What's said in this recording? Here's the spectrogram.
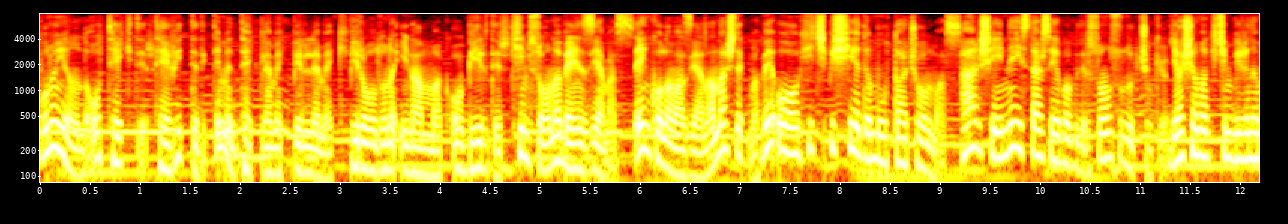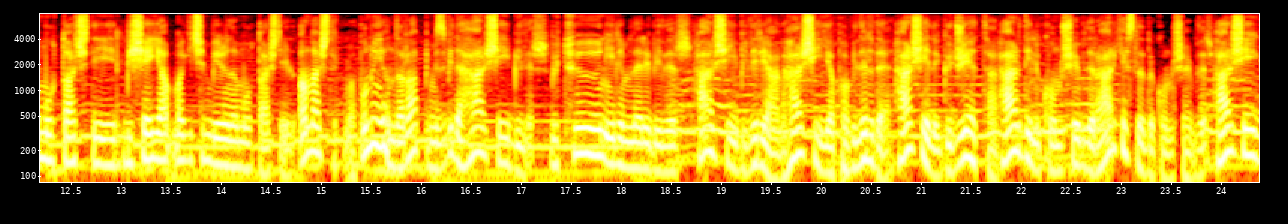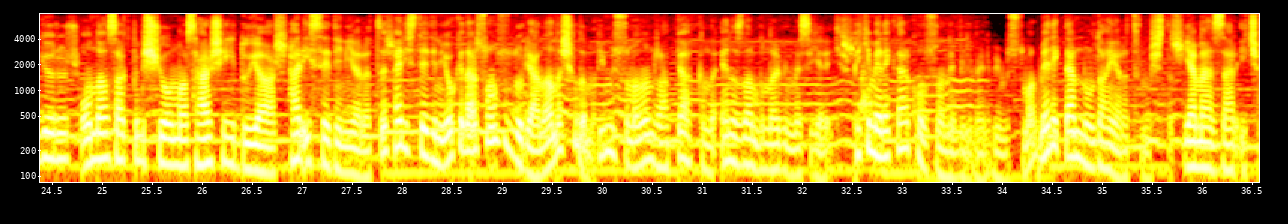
Bunun yanında o tektir. Tevhid dedik değil mi? Teklemek, birlemek, bir olduğuna inanmak, o birdir. Kimse ona benzeyemez. Denk olamaz yani yani anlaştık mı? Ve o hiçbir şeye de muhtaç olmaz. Her şeyi ne isterse yapabilir. Sonsuzdur çünkü. Yaşamak için birine muhtaç değil. Bir şey yapmak için birine muhtaç değil. Anlaştık mı? Bunun yanında Rabbimiz bir de her şeyi bilir. Bütün ilimleri bilir. Her şeyi bilir yani. Her şeyi yapabilir de. Her şeyde gücü yeter. Her dili konuşabilir. Herkesle de konuşabilir. Her şeyi görür. Ondan saklı bir şey olmaz. Her şeyi duyar. Her istediğini yaratır. Her istediğini yok eder. Sonsuzdur yani anlaşıldı mı? Bir Müslümanın Rabbi hakkında en azından bunları bilmesi gerekir. Peki melekler konusunda ne bilmeli bir Müslüman? Melekler nurdan yaratılmıştır. Yemezler, içmezler.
